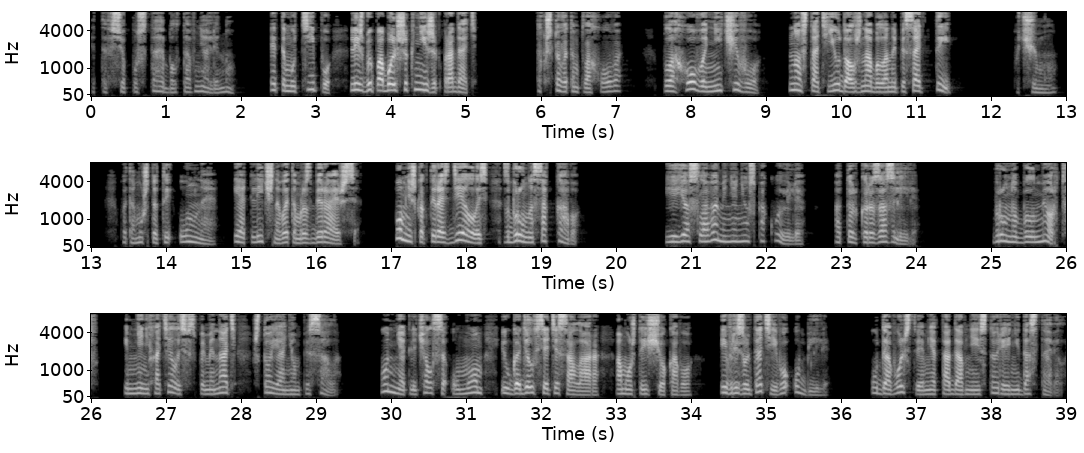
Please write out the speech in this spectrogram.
Это все пустая болтовня, Лену. Этому типу лишь бы побольше книжек продать. Так что в этом плохого? Плохого ничего. Но статью должна была написать ты. Почему? Потому что ты умная и отлично в этом разбираешься. Помнишь, как ты разделалась с Бруно Саккаво? Ее слова меня не успокоили, а только разозлили. Бруно был мертв, и мне не хотелось вспоминать, что я о нем писала. Он не отличался умом и угодил в сети Салара, а может, и еще кого. И в результате его убили. Удовольствия мне та давняя история не доставила.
